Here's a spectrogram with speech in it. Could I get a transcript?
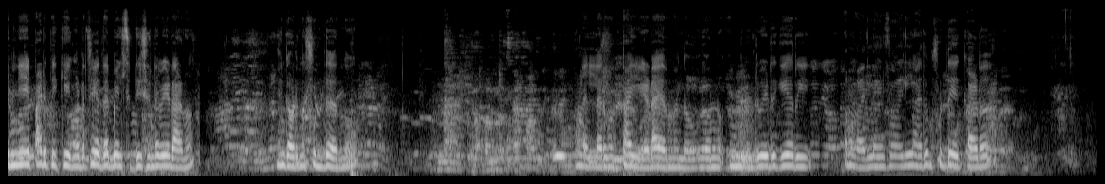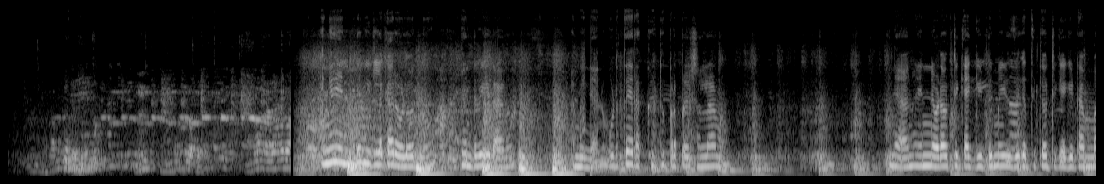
എന്നെ പഠിപ്പിക്കുകയും കൂടെ ചെയ്ത ബെൽസി ടീച്ചറിന്റെ വീടാണ്. നിങ്ങൾക്ക് അവിടെ നിന്ന് ഫുഡ് തന്നു എല്ലാവരും ടയേർഡായിരുന്നല്ലോ എന്റെ വീട് കയറി. സോ എല്ലാവരും ഫുഡ് കേൾക്കാണ് അങ്ങനെ എന്റെ വീട്ടിലെ കരോൾ വന്നു. എന്റെ വീടാണ്. അമ്മ ഞാനും കൂടെ തിരക്കിട്ട് പ്രിപ്പറേഷനിലാണ് ഞാൻ എന്നോട് ഒറ്റയ്ക്കാക്കിയിട്ട് മെഴുതി കത്തിക്ക് ഒറ്റയ്ക്കാക്കിയിട്ട് അമ്മ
